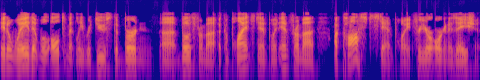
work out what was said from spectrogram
in a way that will ultimately reduce the burden uh, both from a, a, compliance standpoint and from a, a, cost standpoint for your organization.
